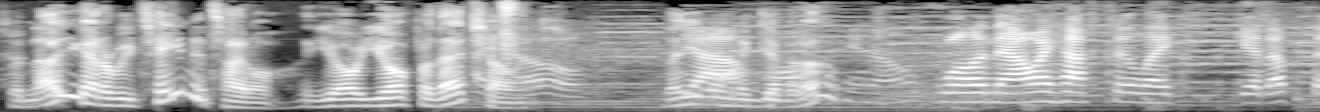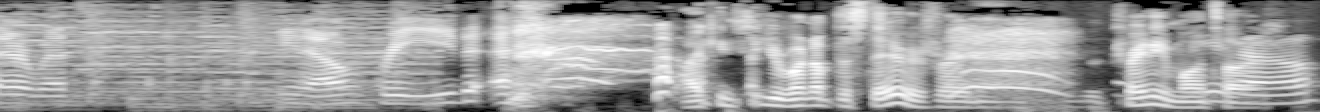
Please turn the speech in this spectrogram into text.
So now you got to retain the title. You you up for that I challenge? Know. Now you want to give well, it up. You know, well, now I have to like get up there with, you know, read. and, I can see you run up the stairs right now. Your training you montage. know,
